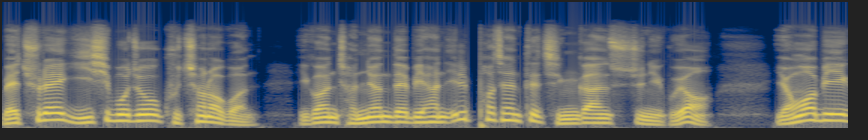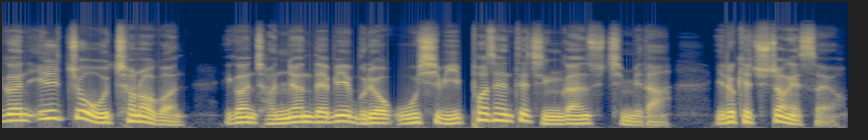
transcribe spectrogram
매출액 25조 9천억 원, 이건 전년 대비 한 1% 증가한 수준이고요. 영업이익은 1조 5천억 원, 이건 전년 대비 무려 52% 증가한 수치입니다. 이렇게 추정했어요.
